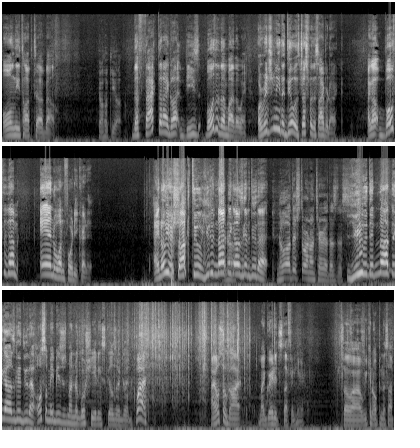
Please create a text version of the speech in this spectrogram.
Only talk to Abel. He'll hook you up. The fact that I got these, both of them, by the way, originally the deal was just for the Cyberdark. I got both of them and 140 credit. I know you're shocked too. You did not think. I was gonna do that. No other store in Ontario does this. You did not think I was gonna do that. Also, maybe it's just my negotiating skills are good. But I also got my graded stuff in here, so uh, we can open this up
